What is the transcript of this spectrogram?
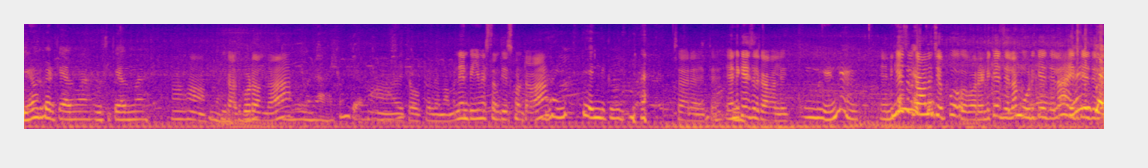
దేవుడి కాడికి వెళ్ళమా? ఉతికి వెళ్ళమా? ఇంకా అది కూడా ఉందా? అయితే ఓకేలే మామ. నేను బియ్యం ఇస్తాను తీసుకుంటావా? ఎందుకు సరే అయితే. ఎన్ని కేజీలు కావాలి? ఎన్ని? ఎన్ని కేజీలు కావాలో చెప్పు. రెండు కేజీలా మూడు కేజీలా ఐదు కేజీలా?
